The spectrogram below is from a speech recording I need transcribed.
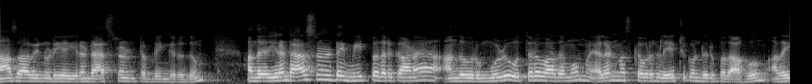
நாசாவினுடைய இரண்டு ஆஸ்ட்ரானட் அப்படிங்கிறதும் அந்த இரண்டு ஆஸ்ட்ரானட்டை மீட்பதற்கான அந்த ஒரு முழு உத்தரவாதமும் எலன் மஸ்க் அவர்கள் ஏற்றுக்கொண்டிருப்பதாகவும் அதை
